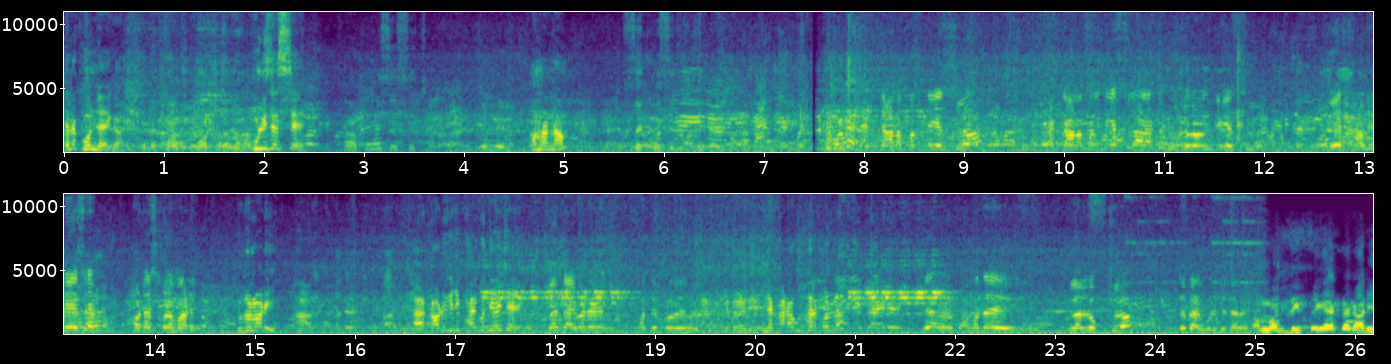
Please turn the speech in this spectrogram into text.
এটা কোন জায়গা? এটা চাঁদুর বটতলা। পুলিশ এসছে? হ্যাঁ পুলিশ এসেছে। আমরা নাম? শেখ বসির একটু বলবে একটা আরামবাগ থেকে এসেছিল একটা আরামবাগ থেকে এসেছিল আর একটা মুচলন থেকে এসেছিল। দিয়ে সামনে এসে হঠাৎ করে মারে। দুটো লরি? হ্যাঁ। কারও কিছু ক্ষয়ক্ষতি হয়েছে? এবার ড্রাইভারের একটু হয়েছে। কারা উদ্ধার করল? আমাদের লোক ছিল আমার দিক থেকে একটা গাড়ি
